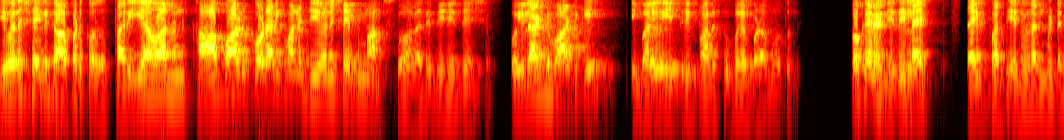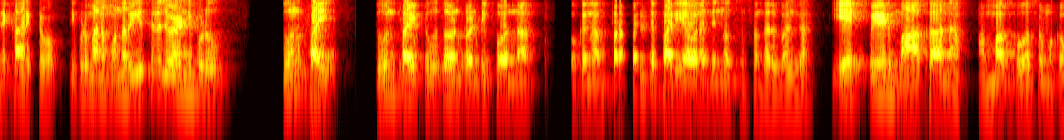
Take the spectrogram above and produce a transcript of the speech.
జీవనశైలి కాపాడుకోదు పర్యావరణం కాపాడుకోవడానికి మన జీవనశైలిని మార్చుకోవాలి. అది దీని ఉద్దేశం సో ఇలాంటి వాటికి ఈ బయో ఈ త్రీ పాలసీ ఉపయోగపడబోతుంది. ఓకేనండి ఇది లైఫ్ స్టైల్ ఫర్ ది ఎన్విరాన్మెంట్ అనే కార్యక్రమం. ఇప్పుడు మనం మొన్న రీసెంట్ చూడండి ఇప్పుడు June five June five two thousand twenty ఫోర్న ఒక ప్రపంచ పర్యావరణ దినోత్సవం సందర్భంగా ఏక్ పేడ్ మాకాన అమ్మ కోసం ఒక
